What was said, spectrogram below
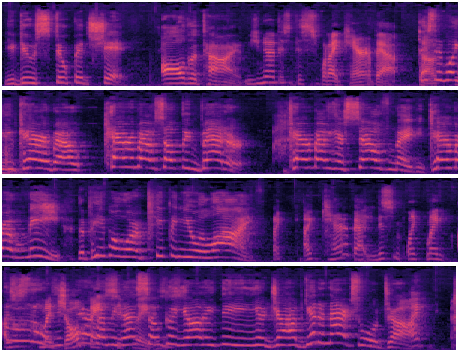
You do stupid shit all the time. You know this. This is what I care about. This is what you care about. Care about something better. Care about yourself, maybe. Care about me, the people who are keeping you alive. I, I care about you. This is like my this Oh, is my you job care about me. That's so good. You need your job. Get an actual job. I,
